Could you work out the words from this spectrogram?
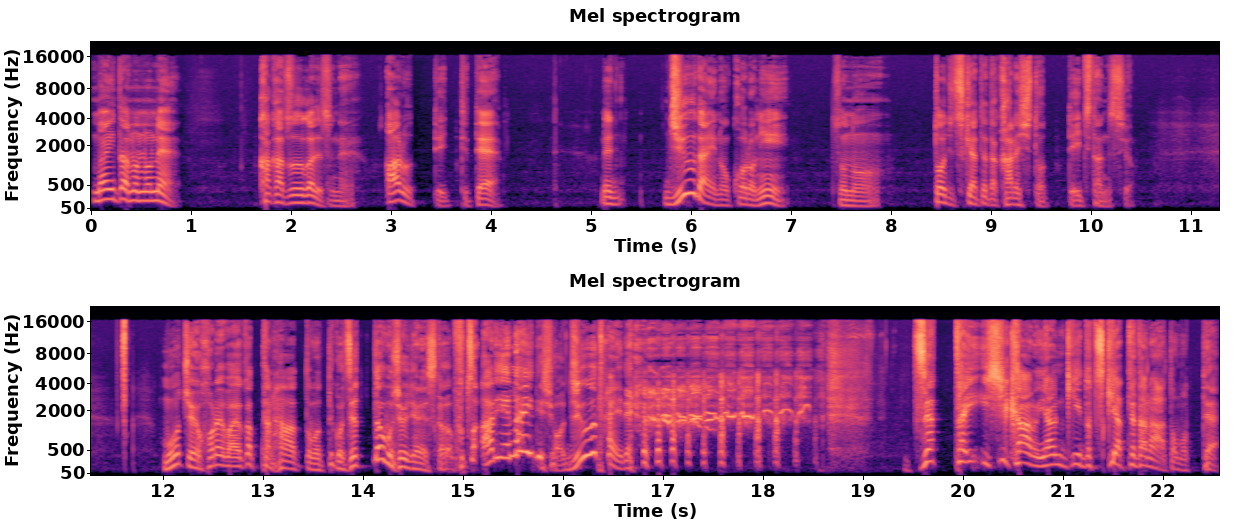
マイタノのねかかずがですねあるって言っててで10代の頃にその当時付き合ってた彼氏とって言ってたんですよ。もうちょい掘ればよかったなと思ってこれ絶対面白いじゃないですか。普通ありえないでしょ。10代で。絶対石川のヤンキーと付き合ってたなと思って。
